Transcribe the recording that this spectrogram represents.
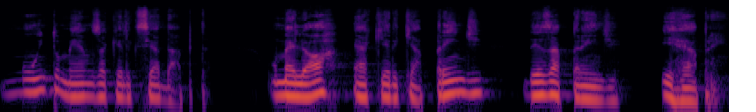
muito menos aquele que se adapta. O melhor é aquele que aprende, desaprende e reaprende.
